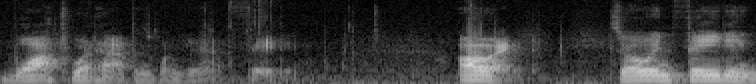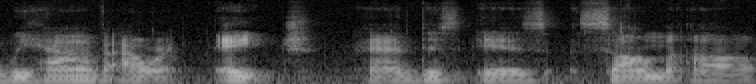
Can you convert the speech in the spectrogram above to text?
Watch what happens when you have fading. All right, so in fading, we have our H, and this is some uh,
